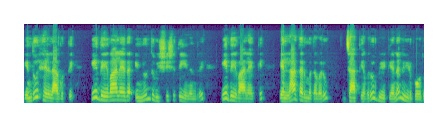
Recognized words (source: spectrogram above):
ಎಂದು ಹೇಳಲಾಗುತ್ತೆ. ಈ ದೇವಾಲಯದ ಇನ್ನೊಂದು ವಿಶೇಷತೆ ಏನಂದ್ರೆ ಈ ದೇವಾಲಯಕ್ಕೆ ಎಲ್ಲಾ ಧರ್ಮದವರು, ಜಾತಿಯವರು ಭೇಟಿಯನ್ನ ನೀಡಬಹುದು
